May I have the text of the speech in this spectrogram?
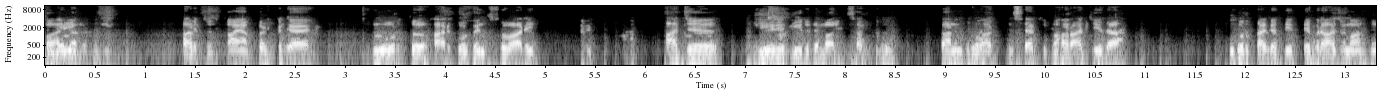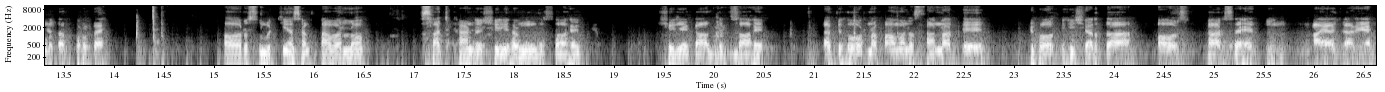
ਭਾਰੀ ਅਰਜ ਕਾਇਆ ਪਲਟ ਗਏ, ਮੂਰਤ ਹਰ ਗੋਬਿੰਦ ਸਵਾਰੀ। ਅੱਜ ਮੇਰੇ ਪੀਰ ਦੇ ਮਾਲਕ ਸਤਿਗੁਰੂ ਧੰਨ ਗੁਰੂ ਹਰਗੋਬਿੰਦ ਸਾਹਿਬ ਜੀ ਮਹਾਰਾਜ ਜੀ ਦਾ ਗੁਰਤਾ ਗੱਦੀ ਤੇ ਬਿਰਾਜਮਾਨ ਹੋਣ ਦਾ ਪੁਰਬ ਹੈ। ਔਰ ਸਮੁੱਚੀਆਂ ਸੰਗਤਾਂ ਵੱਲੋਂ ਸੱਚਖੰਡ ਸ੍ਰੀ ਹਰਮੰਦਰ ਸਾਹਿਬ, ਸ੍ਰੀ ਅਕਾਲ ਤਖਤ ਸਾਹਿਬ ਅਤੇ ਹੋਰ ਨਪਾਵਨ ਸਥਾਨਾਂ ਤੇ ਇਹ ਬਹੁਤ ਹੀ ਸ਼ਰਧਾ ਔਰ ਸਤਿਕਾਰ ਸਹਿਤ ਮਨਾਇਆ ਜਾ ਰਿਹਾ ਹੈ।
